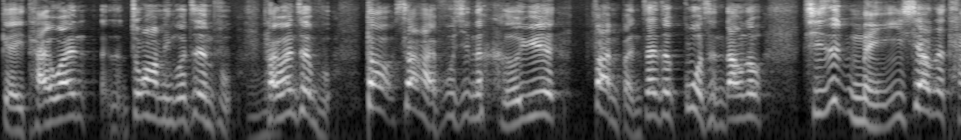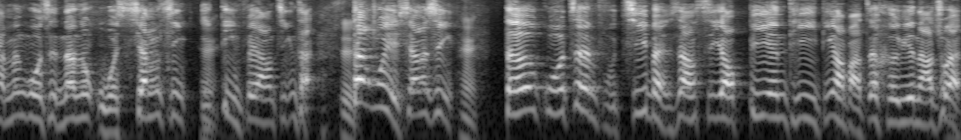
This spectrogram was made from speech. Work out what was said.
给台湾中华民国政府，台湾政府到上海复兴的合约范本，在这过程当中，其实每一项的谈判过程当中，我相信一定非常精彩。但我也相信德国政府基本上是要 BNT 一定要把这合约拿出来，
